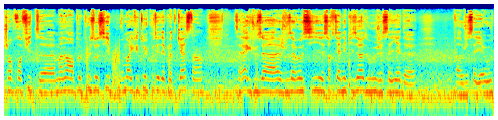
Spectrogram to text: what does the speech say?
J'en profite euh, maintenant un peu plus aussi pour malgré tout écouter des podcasts. Hein. C'est vrai que je vous, je vous avais aussi sorti un épisode où j'essayais de, Enfin, j'essayais, où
